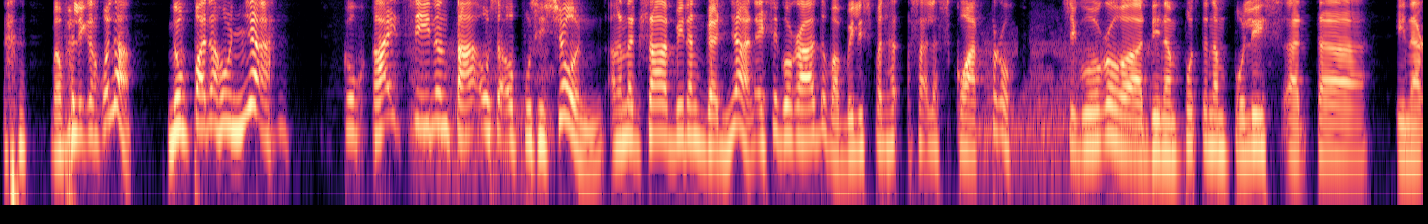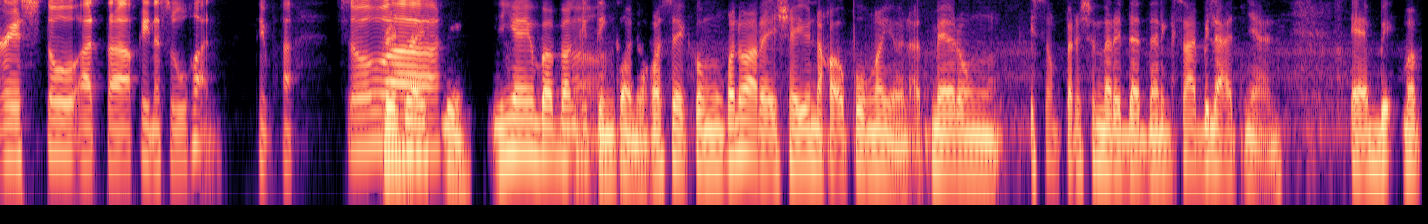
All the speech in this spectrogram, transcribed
babalikan ko lang, nung panahon niya, kung kahit sinong tao sa oposisyon ang nagsabi ng ganyan, eh sigurado mabilis pa sa alas 4. Siguro uh, dinampot na ng pulis at uh, inaresto at uh, kinasuhan. Di ba? So, uh, Precisely. Yun nga yung babanggitin uh, ko. No? Kasi kung kunwari siya yung nakaupo ngayon at merong isang personalidad na nagsabi lahat niyan, eh, bi- ma-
